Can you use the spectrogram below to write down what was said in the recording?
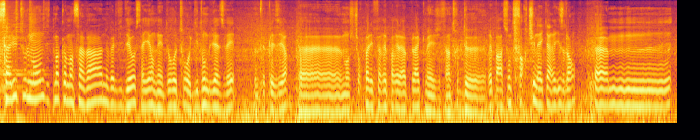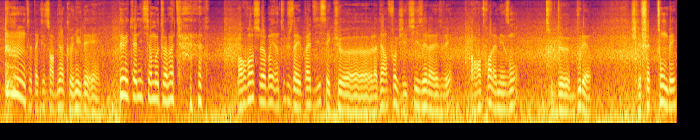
Salut tout le monde, dites-moi comment ça va, nouvelle vidéo, ça y est on est de retour au guidon de l'USV, ça me fait plaisir. Euh, bon je toujours pas les faire réparer la plaque mais j'ai fait un truc de réparation de fortune avec un Riesland. Euh, cet accessoire bien connu des, des mécaniciens moto amateurs. En revanche, euh, il y a un truc que je vous avais pas dit, c'est que euh, la dernière fois que j'ai utilisé la SV, en rentrant à la maison, truc de boulet, hein, je l'ai fait tomber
